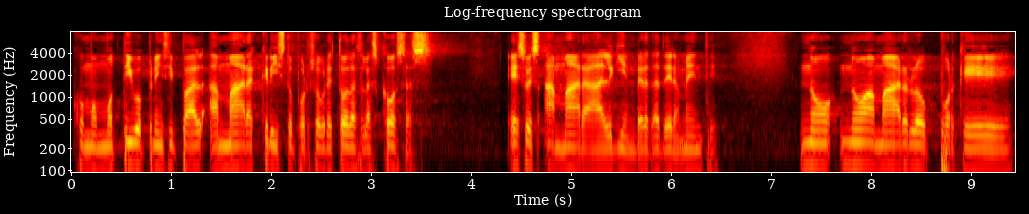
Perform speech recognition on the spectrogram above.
como motivo principal amar a Cristo por sobre todas las cosas. Eso es amar a alguien verdaderamente no, no amarlo porque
